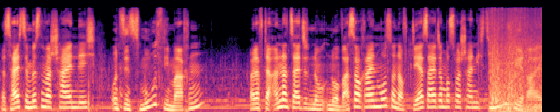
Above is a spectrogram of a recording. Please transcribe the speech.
Das heißt, wir müssen wahrscheinlich uns den Smoothie machen weil auf der anderen Seite nur, Wasser rein muss und auf der Seite muss wahrscheinlich Smoothie rein.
